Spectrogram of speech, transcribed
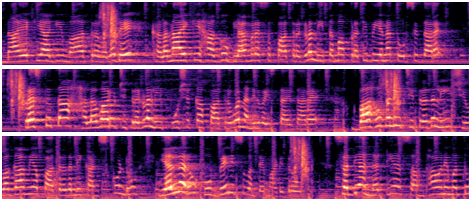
ನಾಯಕಿಯಾಗಿ ಮಾತ್ರವಲ್ಲದೆ ಖಳನಾಯಕಿ ಹಾಗೂ ಗ್ಲಾಮರಸ್ ಪಾತ್ರಗಳಲ್ಲಿ ತಮ್ಮ ಪ್ರತಿಭೆಯನ್ನು ತೋರಿಸಿದ್ದಾರೆ. ಪ್ರಸ್ತುತ ಹಲವಾರು ಚಿತ್ರಗಳಲ್ಲಿ ಪೋಷಕ ಪಾತ್ರವನ್ನು ನಿರ್ವಹಿಸ್ತಾ ಇದ್ದಾರೆ. ಬಾಹುಬಲಿ ಚಿತ್ರದಲ್ಲಿ ಶಿವಗಾಮಿಯ ಪಾತ್ರದಲ್ಲಿ ಕಾಣಿಸಿಕೊಂಡು ಎಲ್ಲರೂ ಹುಬ್ಬೇರಿಸುವಂತೆ ಮಾಡಿದ್ರು. ಸದ್ಯ ನಟಿಯ ಸಂಭಾವನೆ ಮತ್ತು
